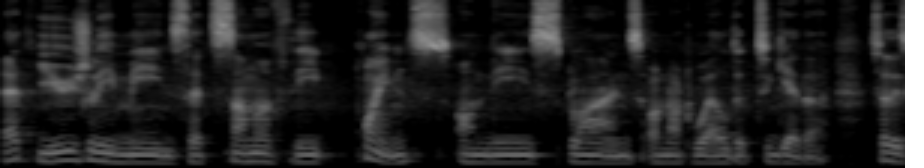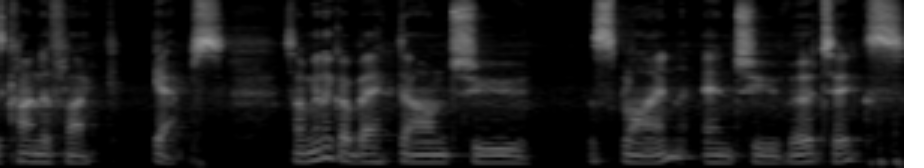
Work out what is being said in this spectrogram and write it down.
That usually means that some of the points on these splines are not welded together. So there's kind of like gaps. So I'm going to go back down to the spline and to vertex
